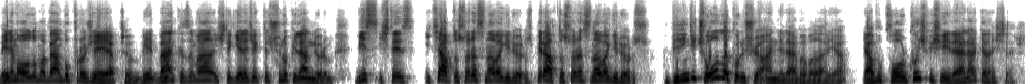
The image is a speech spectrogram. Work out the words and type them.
Benim oğluma ben bu projeye yapıyorum. Ben kızıma işte gelecekte şunu planlıyorum. Biz işte iki hafta sonra sınava giriyoruz. Bir hafta sonra sınava giriyoruz. Birinci çoğulla konuşuyor anneler babalar ya. Ya bu korkunç bir şey değerli arkadaşlar.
